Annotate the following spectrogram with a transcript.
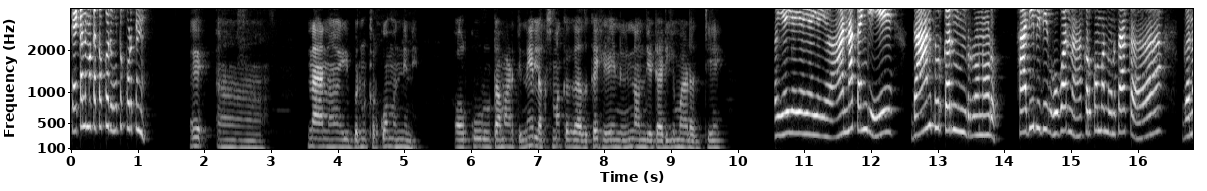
ಕೈಕಾಲ ಮಕ ತಕೋರಿ ಊಟ ಕೊಡ್ತೀನಿ. ಏ ನಾನು ಇಬ್ಬರನ್ನ ಕರ್ಕೊಂಡ್ ಬಂದೀನಿ. ಅವ್ರು ಕೂಡ ಊಟ ಮಾಡ್ತೀನಿ. ಲಕ್ಷ್ಮಕ್ಕಗ ಅದಕ್ಕೆ ಹೇಳಿ ಇನ್ನೊಂದಿಟ್ಟು ಅಡಿಗೆ ಮಾಡಂತಿ. ಅಯ್ಯಯ್ಯಯ್ಯಯ್ಯ ಅಣ್ಣ ತಂಗಿ ದಾನ್ ಸುರ್ಕರ್ ನೋಡು. ಹಾದಿ ಬೀದಿಗೆ ಹೋಗೋರ್ನ ಕರ್ಕೊಂಬಂದು ಉಣ್ಸಾಕ ಗನ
